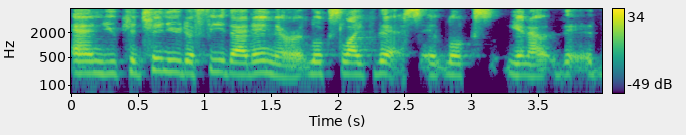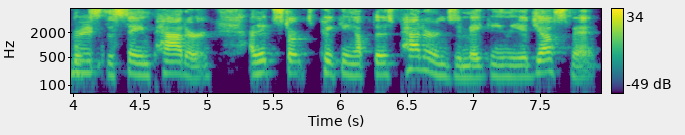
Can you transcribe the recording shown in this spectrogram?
and you continue to feed that in there it looks like this it looks you know it looks right. the same pattern and it starts picking up those patterns and making the adjustment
